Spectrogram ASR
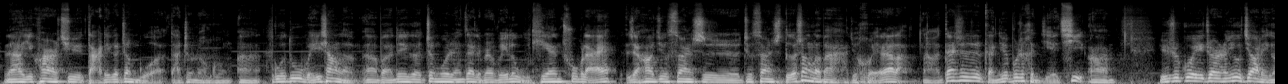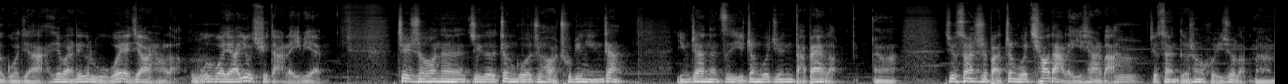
然后一块儿去打这个郑国，打郑庄公啊，国都围上了啊，把这个郑国人在里边围了五天出不来，然后就算是就算是得胜了吧，就回来了啊，但是感觉不是很解气啊。于是过一阵儿呢，又叫了一个国家，又把这个鲁国也叫上了，五个国家又去打了一遍。这时候呢，这个郑国只好出兵迎战。迎战呢，自己郑国军打败了啊，就算是把郑国敲打了一下吧，就算得胜回去了啊。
